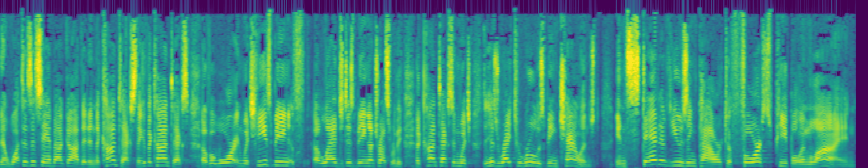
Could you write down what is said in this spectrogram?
Now, what does it say about God? That in the context, think of the context of a war in which he's being alleged as being untrustworthy, a context in which his right to rule is being challenged. Instead of using power to force people in line,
